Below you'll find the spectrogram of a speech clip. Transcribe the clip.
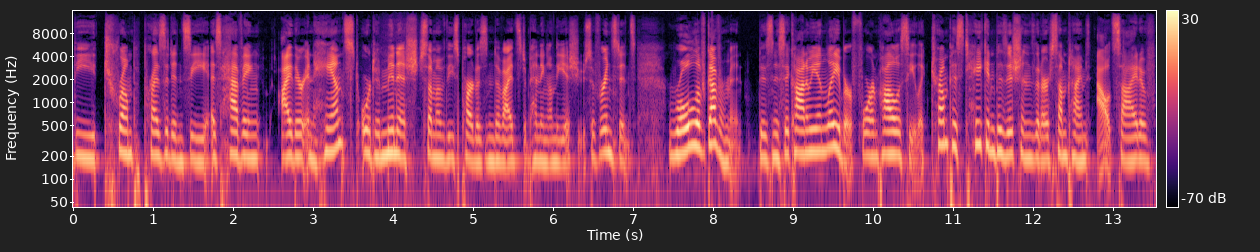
the Trump presidency as having either enhanced or diminished some of these partisan divides depending on the issue. So, for instance, role of government, business economy and labor, foreign policy. Like Trump has taken positions that are sometimes outside of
